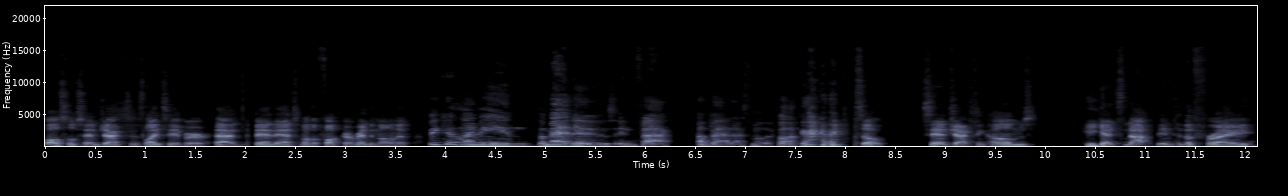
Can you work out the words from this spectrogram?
also Sam Jackson's lightsaber had badass motherfucker written on it. because I mean, the man is, in fact, a badass motherfucker. So Sam Jackson comes, he gets knocked into the fray,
